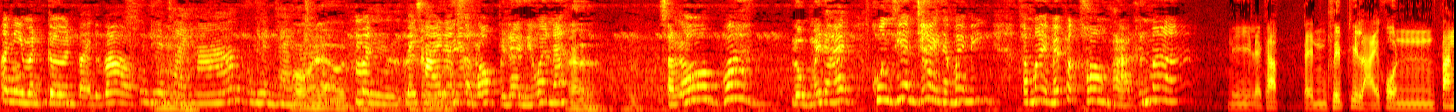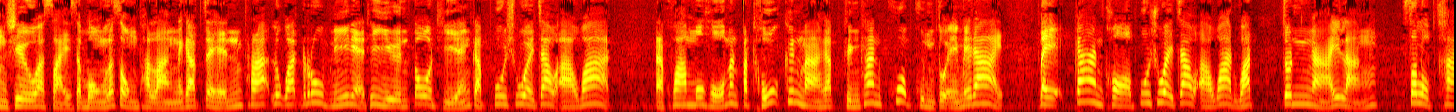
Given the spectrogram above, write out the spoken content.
อันนี้มันเกินไปหรือเปล่า คุณเทียนชัยฮะคุณเทียนชัยบอกฮะไม่ได้เอามันไม่ใช่นะ นี่สลบไปเลยนี่ว่านะ เออ สลบว่าลูกไม่ได้ คุณเทียนชัยทำไมไม่ทำไมไม่ประคองพระขึ้นมา นี่แหละครับ เป็นคลิปที่หลายคนตั้งชื่อว่าใส่สบงและทรงพลังนะครับ จะเห็นพระลูกวัดรูปนี้เนี่ยที่ยืนโต้เถียงกับผู้ช่วยเจ้าอาวาส แต่ความโมโหมันปะทุขึ้นมาครับถึงขั้นควบคุมตัวเองไม่ได้ เตะก้านคอผู้ช่วยเจ้าอาวาสวัด จนหงายหลังสลบคา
